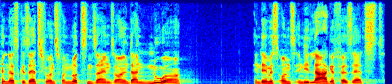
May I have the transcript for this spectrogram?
Wenn das Gesetz für uns von Nutzen sein soll, dann nur, indem es uns in die Lage versetzt,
